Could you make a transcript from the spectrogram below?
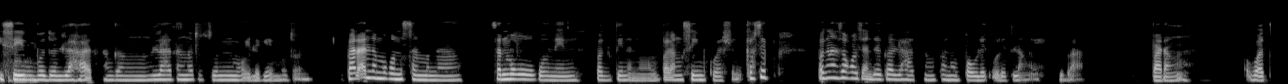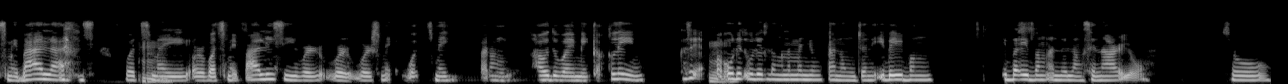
I-save Mm. mo doon lahat hanggang lahat ng natutunan mo ilagay mo doon. Para alam mo kung saan mo na saan mo kukunin pag tinanong, parang same question. Kasi pag nasa call center ka, lahat ng tanong paulit-ulit lang eh, di ba? Parang what's my balance, what's Mm. my or what's my policy, where where where's my what's my parang how do I make a claim? Kasi Mm. paulit-ulit lang naman yung tanong diyan, iba-ibang iba-ibang ano lang scenario. So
